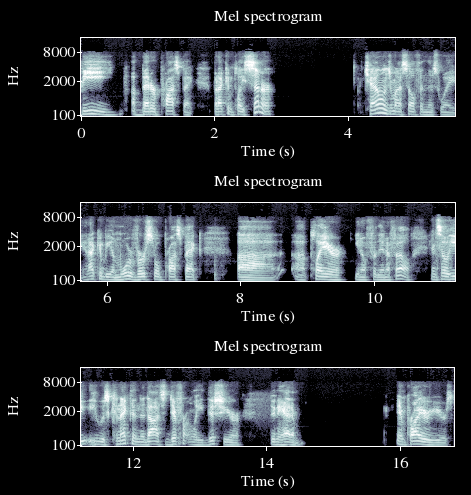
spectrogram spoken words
be a better prospect, but I can play center, challenge myself in this way, and I can be a more versatile prospect uh, uh, player, you know, for the NFL. And so he he was connecting the dots differently this year than he had in prior years.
